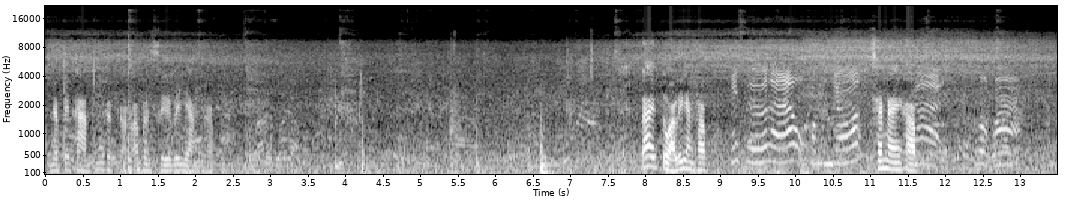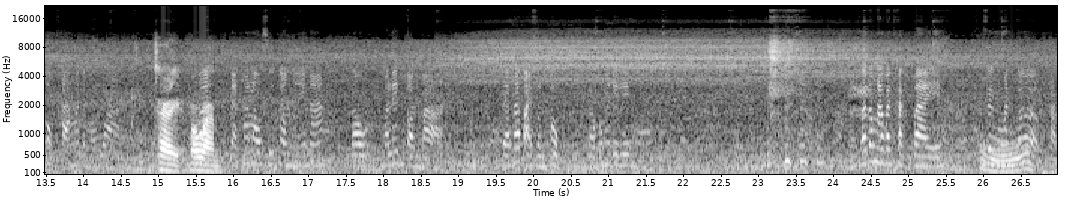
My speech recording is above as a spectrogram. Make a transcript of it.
เดี๋ยวไปถามพี่กันก่อนว่ามันซื้อหรือยังครับ ได้ตั๋วหรือยังครับ ไม่ซื้อแล้ว คนมันเยอะใช่ไหมครับ ใช่เขาบอกว่ามันตกค้างมาจากเมื่อวานใช่เมื่อวานแต่ถ้าเราซื้อตอนนี้นะ เรามาเล่นตอนบ่าย แต่ถ้าบ่ายฝนตกเราก็ไม่ได้เล่นก็ต้องมาวันถัดไป ซึ่งมันก็กลับ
